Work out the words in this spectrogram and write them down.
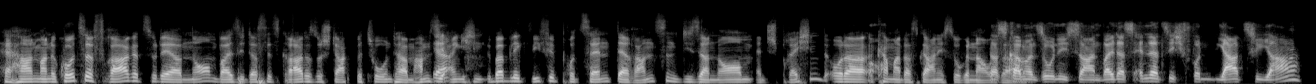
Herr Hahn, mal eine kurze Frage zu der Norm, weil Sie das jetzt gerade so stark betont haben. Haben Sie ja. eigentlich einen Überblick, wie viel Prozent der Ranzen dieser Norm entsprechend oder oh. kann man das gar nicht so genau das sagen? Das kann man so nicht sagen, weil das ändert sich von Jahr zu Jahr.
